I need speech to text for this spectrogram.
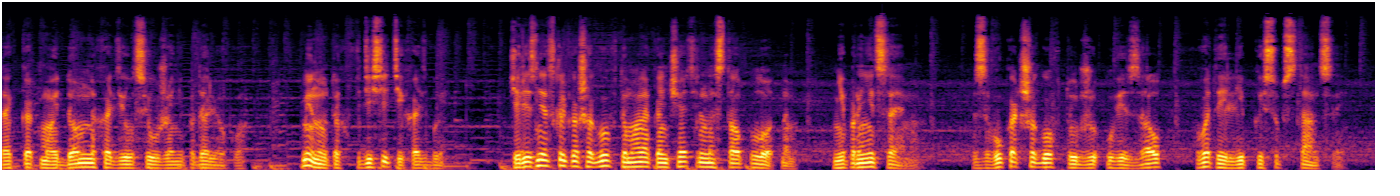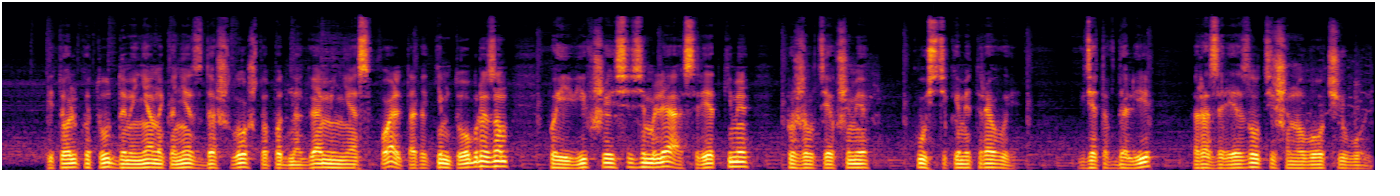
так как мой дом находился уже неподалеку, минутах в десяти ходьбы. Через несколько шагов туман окончательно стал плотным, непроницаемым. Звук от шагов тут же увязал в этой липкой субстанции. И только тут до меня наконец дошло, что под ногами не асфальт, а каким-то образом появившаяся земля с редкими пожелтевшими кустиками травы. Где-то вдали разрезал тишину волчевой,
